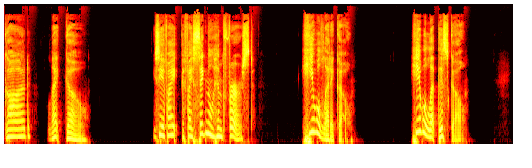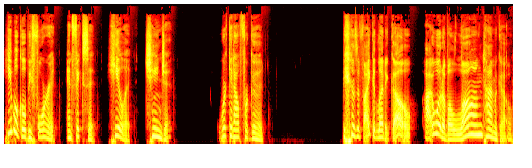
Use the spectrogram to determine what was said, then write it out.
God let go. You see, if I, if I signal him first, he will let it go. He will let this go. He will go before it and fix it, heal it, change it, work it out for good. Because if I could let it go, I would have a long time ago.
